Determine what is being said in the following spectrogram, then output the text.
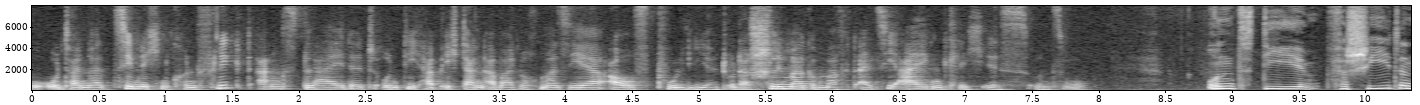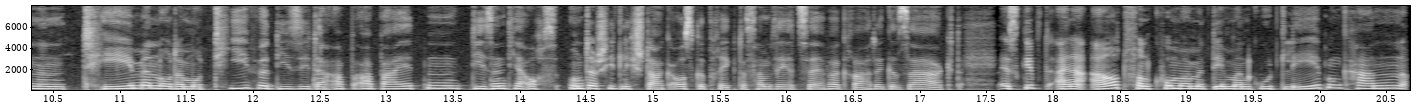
unter einer ziemlichen Konfliktangst leidet und die habe ich dann aber noch mal sehr aufpoliert oder schlimmer gemacht, als sie eigentlich ist und so. Und die verschiedenen Themen oder Motive, die Sie da abarbeiten, die sind ja auch unterschiedlich stark ausgeprägt. Das haben Sie jetzt selber gerade gesagt. Es gibt eine Art von Kummer, mit dem man gut leben kann.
